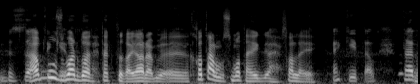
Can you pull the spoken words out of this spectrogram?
بالظبط هتبوظ. برضه هتحتاج تغيرها. القطعه المصمطه هيحصل لها إيه؟ أكيد طبعا. طب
